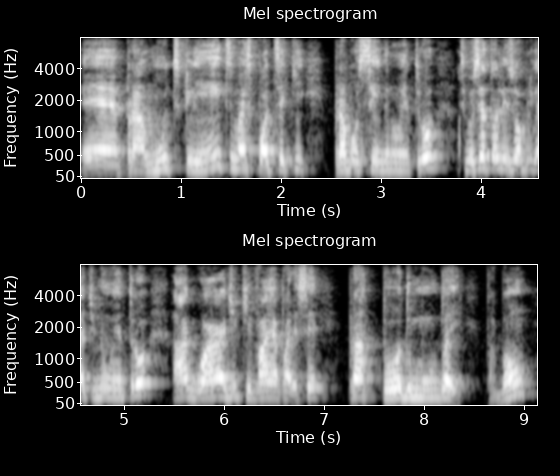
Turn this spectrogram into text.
é, para muitos clientes, mas pode ser que para você ainda não entrou. Se você atualizou o aplicativo e não entrou, aguarde que vai aparecer para todo mundo aí, tá bom?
